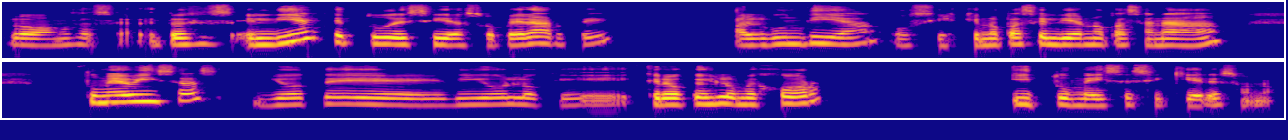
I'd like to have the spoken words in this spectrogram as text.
lo vamos a hacer. Entonces, el día que tú decidas operarte, algún día, o si es que no pasa el día, no pasa nada, tú me avisas, yo te digo lo que creo que es lo mejor y tú me dices si quieres o no.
